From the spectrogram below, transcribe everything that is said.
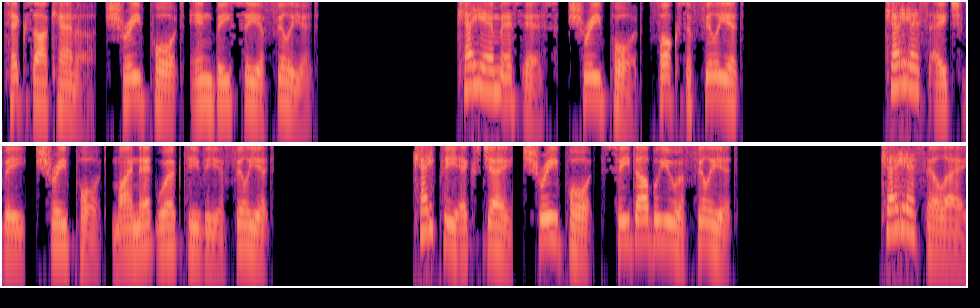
Texarkana, Shreveport NBC affiliate. KMSS, Shreveport Fox affiliate. KSHV, Shreveport My Network TV affiliate. KPXJ, Shreveport CW affiliate. KSLA,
